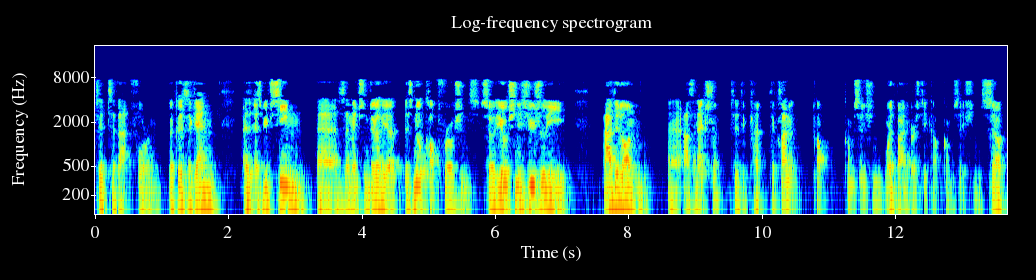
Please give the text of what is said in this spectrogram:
to, to that forum. Because again, as, as we've seen, uh, as I mentioned earlier, there's no COP for oceans. So the ocean is usually added on uh, as an extra to the, the climate COP conversation or the biodiversity conversation. So,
